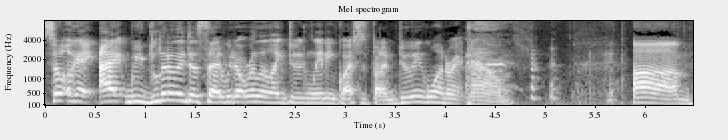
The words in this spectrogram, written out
So okay, I we literally just said we don't really like doing leading questions, but I'm doing one right now. um.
